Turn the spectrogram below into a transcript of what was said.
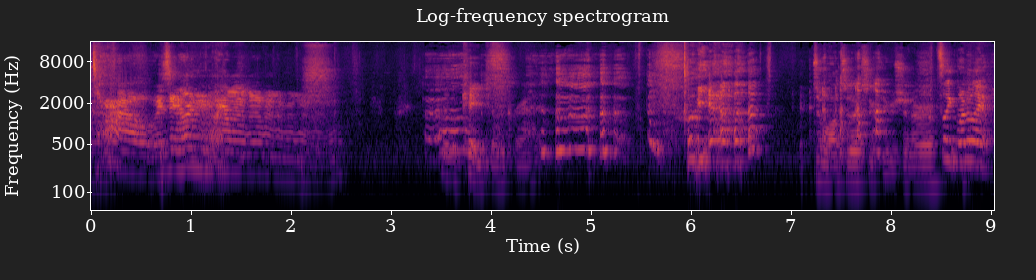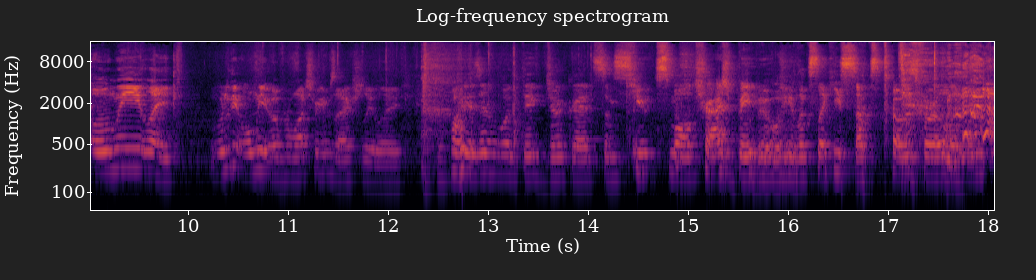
toes. okay, Junkrat. oh yeah. Demonted Executioner. It's like one of my only like one of the only Overwatch memes I actually like. Why does everyone think Junkrat's some cute small trash baby when he looks like he sucks toes for a living?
